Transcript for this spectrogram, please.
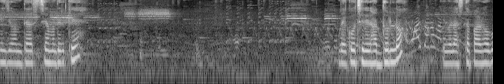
এই যে আনতে আসছে আমাদেরকে। দেখো, ছেলের হাত ধরলো। এবার রাস্তা পার হব।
